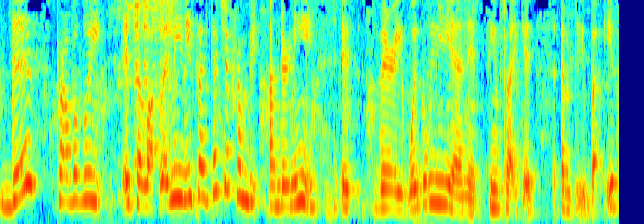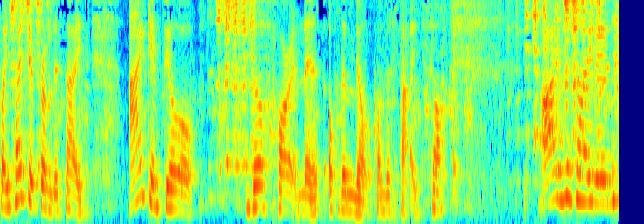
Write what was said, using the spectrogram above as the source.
this probably, it's a lot, I mean, if I touch it from underneath, it's very wiggly and it seems like it's empty. But if I touch it from the sides, I can feel the hardness of the milk on the sides. So I decided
